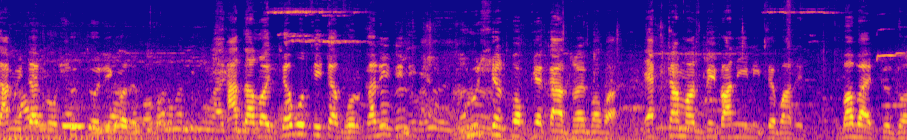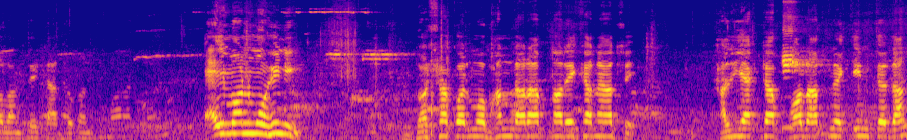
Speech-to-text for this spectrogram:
দামি দামি ওষুধ তৈরি করে বাবা। সাদা লজ্জাবতীটা ভোরকারই জিনিস। পুরুষের পক্ষে কাজ হয় বাবা। একটা মাসবে বানিয়ে নিতে পারেন। বাবা, একটু জল আনতে চার দোকান। এই মনমোহিনী, দশাকর্ম ভান্ডার আপনার এখানে আছে। খালি একটা ফল আপনি কিনতে যান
